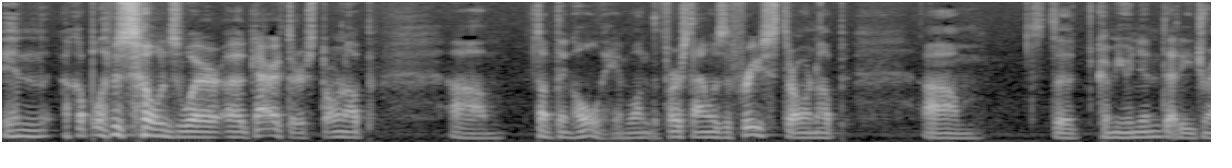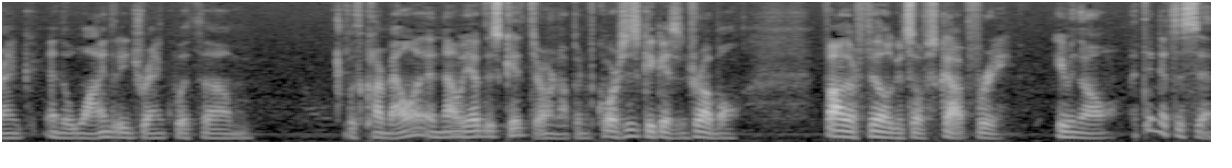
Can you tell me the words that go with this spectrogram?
in a couple episodes where a character is throwing up um, something holy. And one, the first time was the priest throwing up um, the communion that he drank and the wine that he drank with um, with Carmela, and now we have this kid throwing up. And of course, this kid gets in trouble. Father Phil gets off scot free, even though I think it's a sin.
